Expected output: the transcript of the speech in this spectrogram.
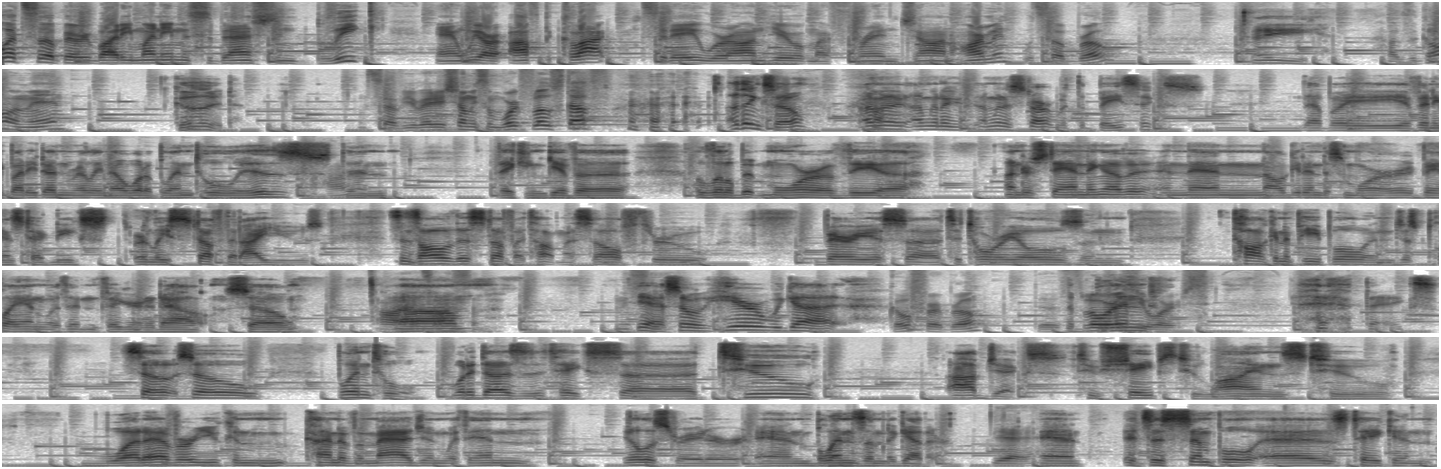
What's up, everybody? My name is Sebastian Bleak, and we are off the clock. Today, we're on here with my friend John Harman. What's up, bro? Hey, How's it going, man? good. What's up? You ready to show me some workflow stuff? I think so. I'm gonna, I'm gonna, I'm gonna start with the basics. That way, if anybody doesn't really know what a blend tool is, Uh-huh. then they can give a, a little bit more of the uh, understanding of it, and then I'll get into some more advanced techniques, or at least stuff that I use. Since all of this stuff I taught myself through various uh, tutorials and talking to people and just playing with it and figuring it out. So oh, Um, awesome. Me see. yeah, so here we got Go for it, bro. The, The floor blend- is yours. Thanks. So so blend tool. What it does is it takes uh, two objects, to shapes, to lines, to whatever you can kind of imagine within Illustrator and blends them together. Yeah. And it's as simple as taking,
